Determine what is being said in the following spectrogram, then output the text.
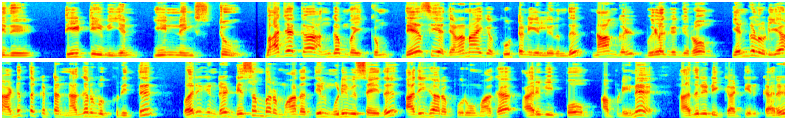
இது டிடிவியின் இன்னிங்ஸ் டூ. பாஜக அங்கம் வைக்கும் தேசிய ஜனநாயக கூட்டணியில் இருந்து நாங்கள் விலகுகிறோம். எங்களுடைய அடுத்த கட்ட நகர்வு குறித்து வருகின்ற டிசம்பர் மாதத்தில் முடிவு செய்து அதிகாரப்பூர்வமாக அறிவிப்போம் அப்படின்னு அதிரடி காட்டியிருக்காரு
